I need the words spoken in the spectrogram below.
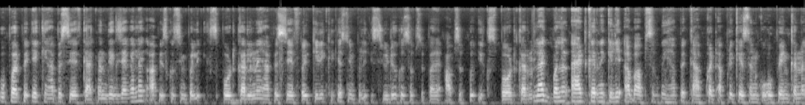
ऊपर पे एक यहाँ पे सेफ़ का आइकन देख जाएगा। लग आप इसको सिंपली एक्सपोर्ट कर लेना। यहाँ पे सेफ़ पे क्लिक करके सिंपली इस वीडियो को सबसे पहले आप सबको एक्सपोर्ट करना लाइक बलर ऐड करने के लिए अब आप सबको यहाँ पे कैपकट एप्लीकेशन को ओपन करना।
